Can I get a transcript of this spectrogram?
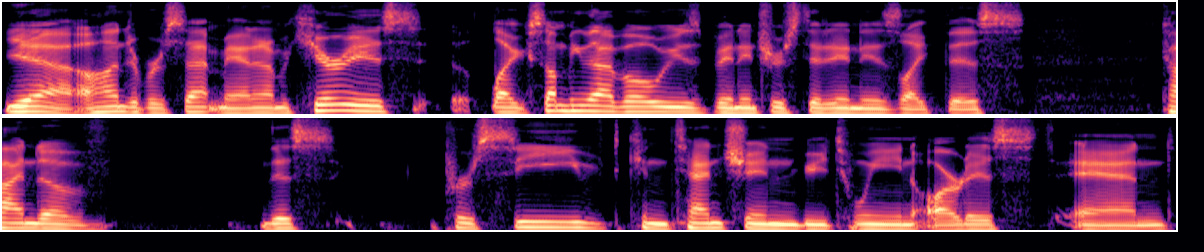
Yeah, hundred percent, man. And I'm curious, like something that I've always been interested in is like this kind of this perceived contention between artists and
